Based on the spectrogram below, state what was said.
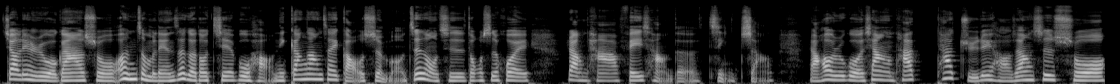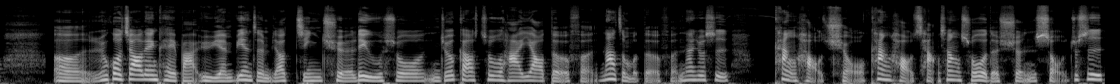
教练如果跟他说：“哦，你怎么连这个都接不好？你刚刚在搞什么？”这种其实都是会让他非常的紧张。然后，如果像他他举例，好像是说，呃，如果教练可以把语言变成比较精确，例如说，你就告诉他要得分，那怎么得分？那就是。看好球，看好场上所有的选手，就是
